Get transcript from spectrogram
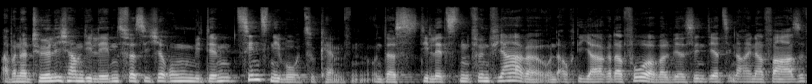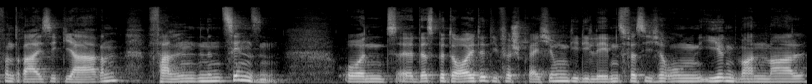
Aber natürlich haben die Lebensversicherungen mit dem Zinsniveau zu kämpfen. Und das die letzten fünf Jahre und auch die Jahre davor, weil wir sind jetzt in einer Phase von 30 Jahren fallenden Zinsen. Und äh, das bedeutet, die Versprechungen, die die Lebensversicherungen irgendwann mal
